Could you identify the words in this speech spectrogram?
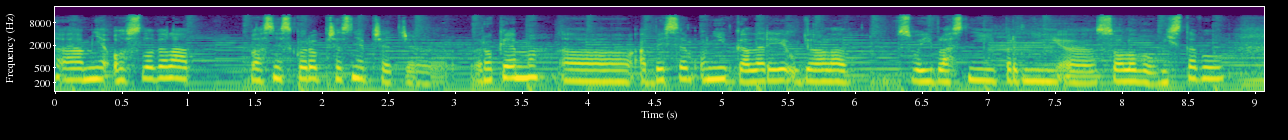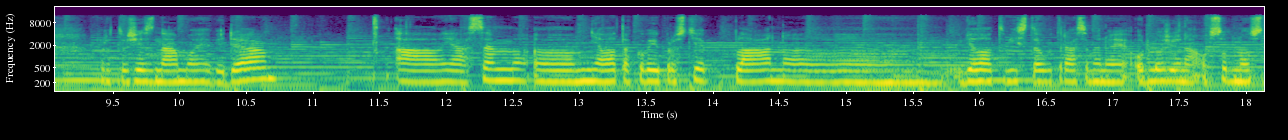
eh, mě oslovila vlastně skoro přesně před eh, rokem, eh, aby jsem u ní v galerii udělala svoji vlastní první solovou výstavu, protože zná moje videa. A já jsem měla takový prostě plán udělat výstavu, která se jmenuje Odložená osobnost,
